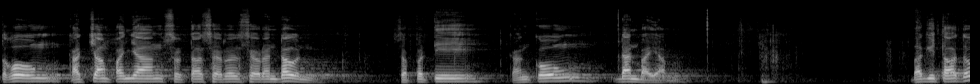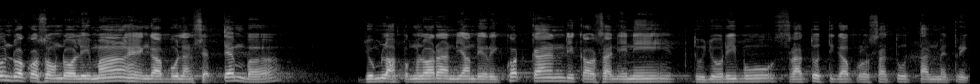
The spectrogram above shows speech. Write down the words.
terung, kacang panjang serta sayuran-sayuran daun seperti kangkung dan bayam. Bagi tahun 2025 hingga bulan September, jumlah pengeluaran yang direkodkan di kawasan ini 7,131 tan metrik.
